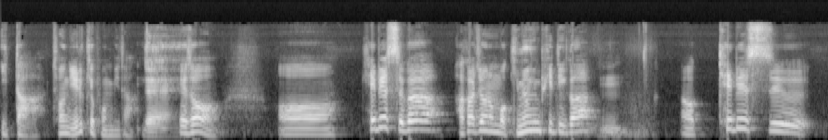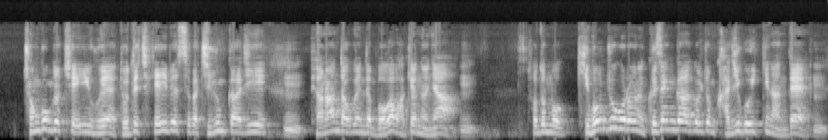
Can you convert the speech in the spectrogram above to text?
있다. 저는 이렇게 봅니다. 네. 그래서 어, KBS가 아까 저는 뭐 김영민 PD가 음. 어, KBS 정권 교체 이후에 도대체 KBS가 지금까지 음. 변한다고 했는데 뭐가 바뀌었느냐? 저도 뭐 기본적으로는 그 생각을 좀 가지고 있긴 한데 음.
